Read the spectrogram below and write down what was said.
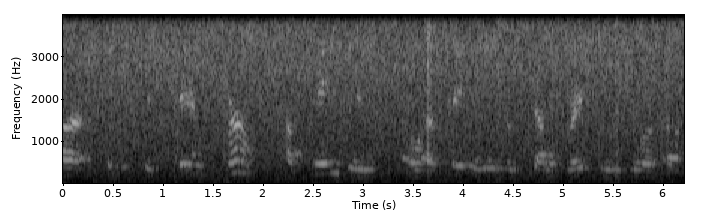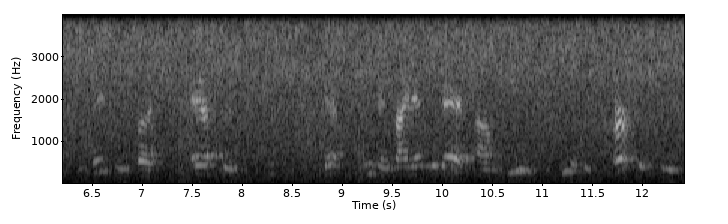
Uh, it, it stems from a pagan or a paganism celebration or uh, religion, but after Yep, even right after that, um, he, he was purposely,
